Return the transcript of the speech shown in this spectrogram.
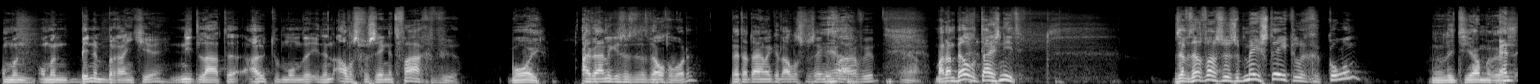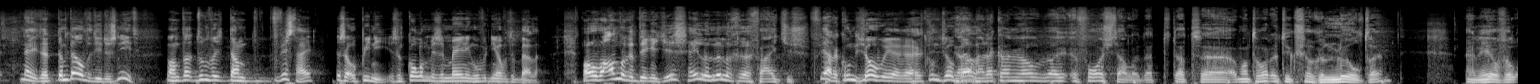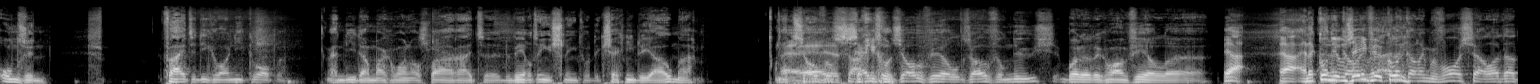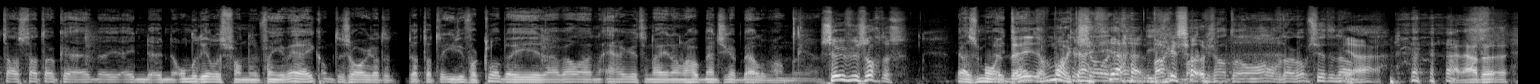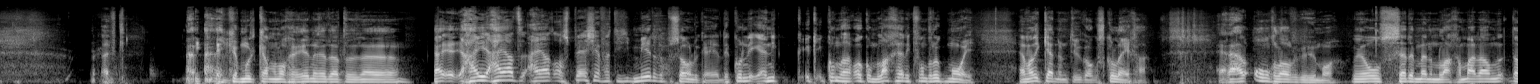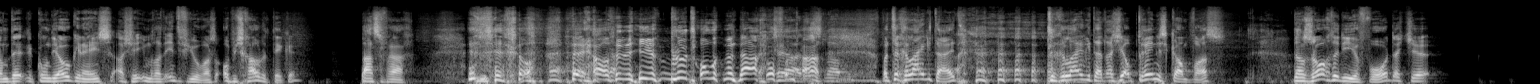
om een, om een binnenbrandje niet laten uitmonden in een allesverzengend vagevuur. Mooi. Uiteindelijk is het het wel geworden. Werd uiteindelijk het allesverzengend Ja. vagevuur. Ja. Maar dan belde Thijs niet. Dat, dat was dus het meest stekelige column. Dan liet hij jammer En nee, dat, dan belde hij dus niet. Want dat, dan wist hij, dat is een opinie. Is een column, is een mening, hoef ik niet over te bellen. Maar over andere dingetjes, hele lullige... Feitjes. Ja, dan kon hij zo weer eh, kon hij zo Ja, bellen. maar dat kan je wel eh, voorstellen. Dat, dat, eh, want er wordt natuurlijk veel geluld, hè. En heel veel onzin. Feiten die gewoon niet kloppen. En die dan maar gewoon als waarheid de wereld ingeslingd worden. Ik zeg niet door jou, maar... Met Nee, zoveel je sites en zoveel, zoveel nieuws worden er gewoon veel... eh, Ja, ja, en dan kon hij om zeven uur... Kon dan kan ik me voorstellen dat als dat ook eh, een, een onderdeel is van, van je werk, om te zorgen dat het, dat, dat in ieder geval klopt, dat je je daar wel aan ergert en dat je dan een hoop mensen gaat bellen van... eh, Zeven uur 's ochtends. ja, dat is tijd. dat is hè. Ja, Die bakkers zo. bakkers had er al een halve dag op zitten dan. Ja. ja nou, de, ik, ik moet, kan me nog herinneren dat een... eh, hij, hij, hij, had, hij had als perschef had hij meerdere persoonlijkheden. Kon ik, en ik, ik, ik kon daar ook om lachen en ik vond het ook mooi. En want ik ken hem natuurlijk ook als collega. En hij had ongelooflijke humor. Kon je ontzettend met hem lachen. Maar dan, dan de- kon hij ook ineens, als je iemand aan het interview was, op je schouder tikken. Laatste vraag. En dan zeg je, oh, ik haalde hier het bloed onder mijn nagels vandaan. ik. Maar tegelijkertijd, tegelijkertijd, als je op trainingskamp was, dan zorgde hij ervoor dat je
